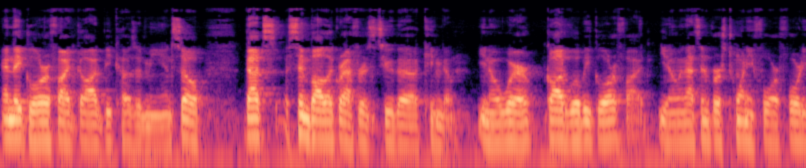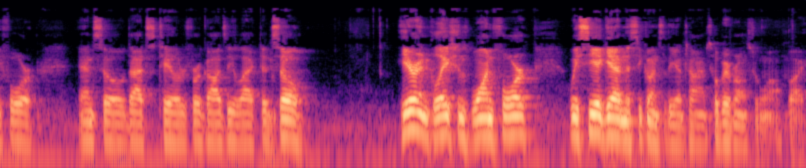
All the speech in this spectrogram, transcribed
and they glorified God because of me. And so that's a symbolic reference to the kingdom, you know, where God will be glorified, you know, and that's in verse 24, 44. And so that's tailored for God's elect. And so here in Galatians 1, 4, we see again the sequence of the end times. Hope everyone's doing well. Bye.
